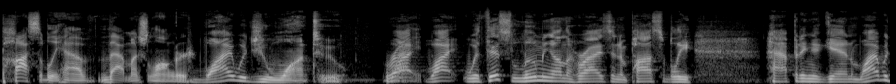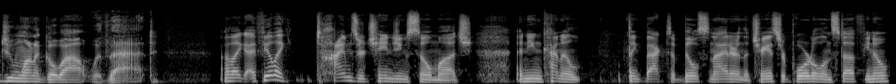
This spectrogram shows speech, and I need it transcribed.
possibly have that much longer. why would you want to? Right. Why, why, with this looming on the horizon and possibly happening again, why would you want to go out with that? I Like I feel like times are changing so much, and you can kind of think back to Bill Snyder and the transfer portal and stuff. You know,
